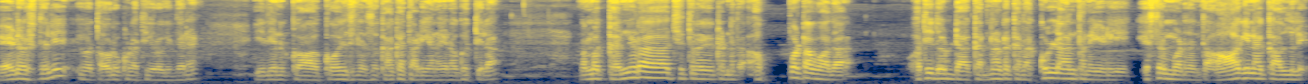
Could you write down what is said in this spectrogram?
ಎರಡು ವರ್ಷದಲ್ಲಿ ಇವತ್ತು ಅವರು ಕೂಡ ತೀರೋಗಿದ್ದಾರೆ. ಇದೇನು ಕೋ ಕೋಇನ್ಸಿಡೆನ್ಸು ಕಾಕತಾಳೀಯನೋ ಏನೋ ಗೊತ್ತಿಲ್ಲ. ನಮ್ಮ ಕನ್ನಡ ಚಿತ್ರರಂಗದ ಅಪ್ಪಟವಾದ, ಅತಿ ದೊಡ್ಡ ಕರ್ನಾಟಕದ ಕುಳ್ಳ ಅಂತಲೇ ಹೇಳಿ ಹೆಸರು ಮಾಡಿದಂಥ ಆಗಿನ ಕಾಲದಲ್ಲಿ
